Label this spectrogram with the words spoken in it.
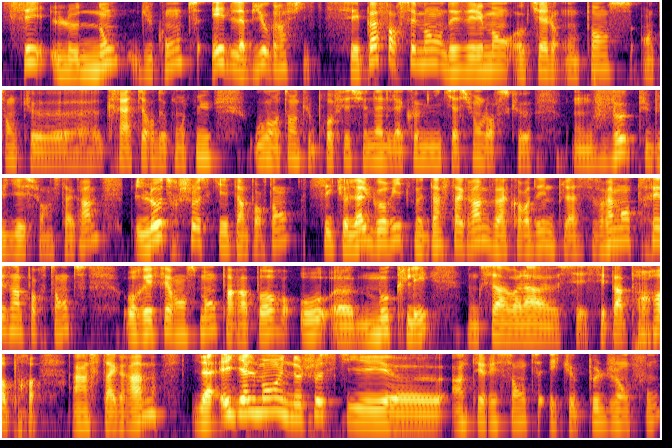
c'est le nom du compte et de la biographie. C'est pas forcément des éléments auxquels on pense en tant que euh, créateur de contenu ou en tant que professionnel de la communication lorsque on veut publier sur Instagram L'autre chose qui est importante, c'est que l'algorithme d'Instagram va accorder une place vraiment très importante au référencement par rapport aux euh, mots-clés. Donc ça, voilà, c'est pas propre à Instagram. Il y a également une autre chose qui est euh, intéressante et que peu de gens font,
